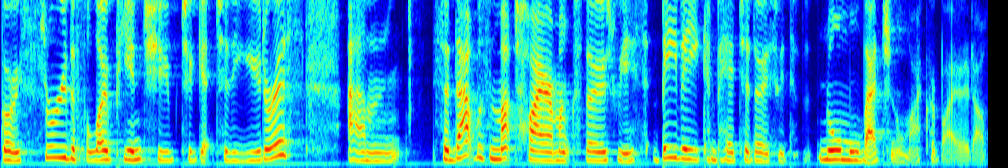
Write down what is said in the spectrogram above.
go through the fallopian tube to get to the uterus. Um, so that was much higher amongst those with BV compared to those with normal vaginal microbiota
